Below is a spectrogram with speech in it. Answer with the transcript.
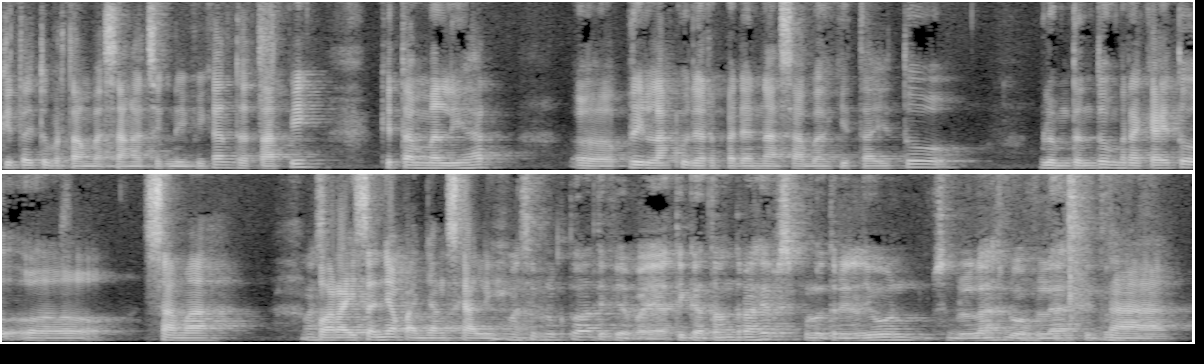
kita itu bertambah sangat signifikan tetapi kita melihat eh, perilaku daripada nasabah kita itu belum tentu mereka itu eh, sama horizonnya panjang sekali. Masih fluktuatif ya Pak ya. Tiga tahun terakhir 10 triliun, 11, 12 gitu. Nah,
